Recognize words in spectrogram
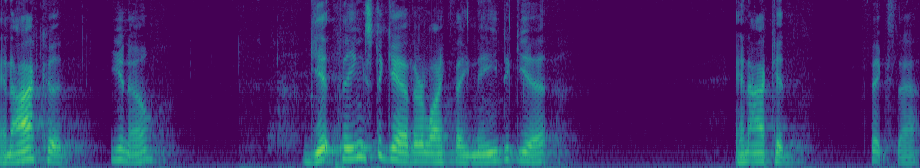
And I could, you know, get things together like they need to get and I could fix that.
